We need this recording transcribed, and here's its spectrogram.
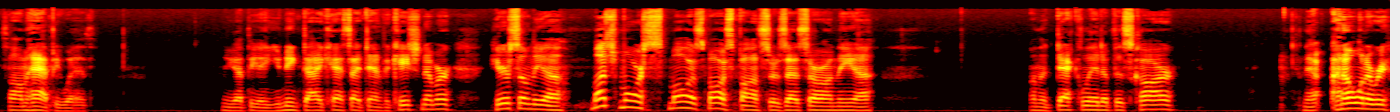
that's all I'm happy with. You got the uh, unique diecast identification number. Here's some of the uh, much more smaller, smaller sponsors that are on the uh, on the deck lid of this car. Now, I don't want to re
